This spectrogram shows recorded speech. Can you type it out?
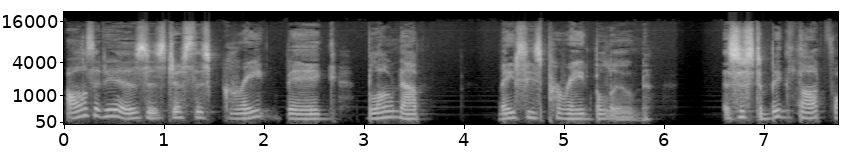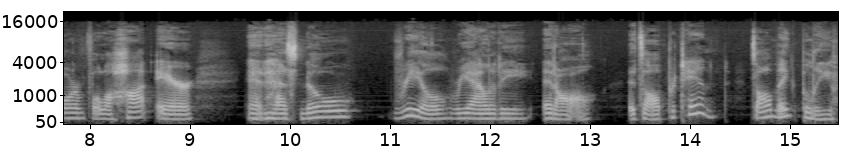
all it is is just this great big, blown up Macy's parade balloon. It's just a big thought form full of hot air and has no real reality at all. It's all pretend. It's all make believe.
